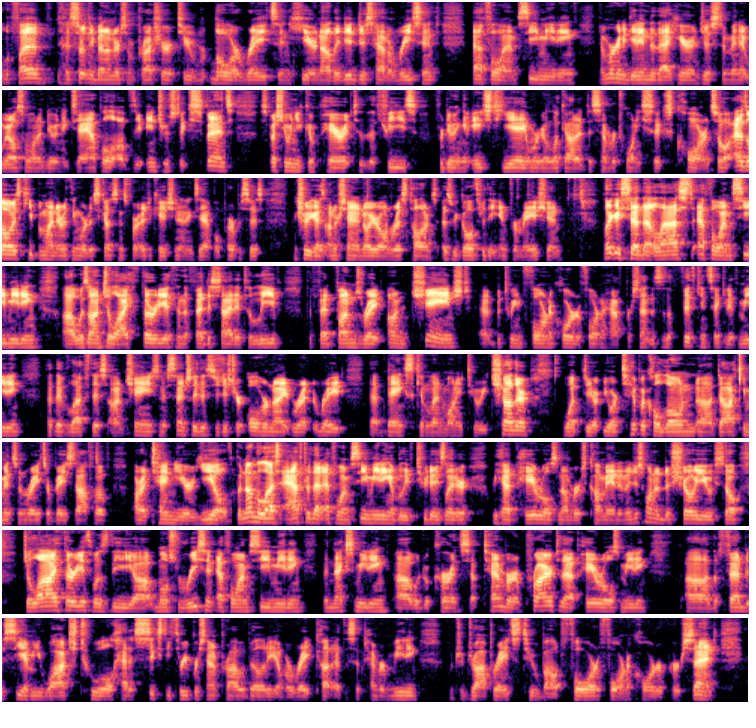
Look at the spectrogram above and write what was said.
Well, the Fed has certainly been under some pressure to lower rates in here. Now, they did just have a recent FOMC meeting, and we're going to get into that here in just a minute. We also want to do an example of the interest expense, especially when you compare it to the fees for doing an HTA, and we're going to look out at December 26 corn. So, as always, keep in mind everything we're discussing is for education and example purposes. Make sure you guys understand and know your own risk tolerance as we go through the information like I said, that last FOMC meeting uh, was on July 30th, and the Fed decided to leave the Fed funds rate unchanged at between four and a quarter to four and a half percent. This is the fifth consecutive meeting that they've left this unchanged, and essentially, this is just your overnight rate that banks can lend money to each other. What your, your typical loan uh, documents and rates are based off of are a 10 year yield. But nonetheless, after that FOMC meeting, I believe two days later, we had payrolls numbers come in. And I just wanted to show you. So, July 30th was the uh, most recent FOMC meeting. The next meeting uh, would occur in September. And prior to that payrolls meeting, uh, the Fed CME Watch tool had a 63% probability of a rate cut at the September meeting, which would drop rates to about four to four and a quarter percent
